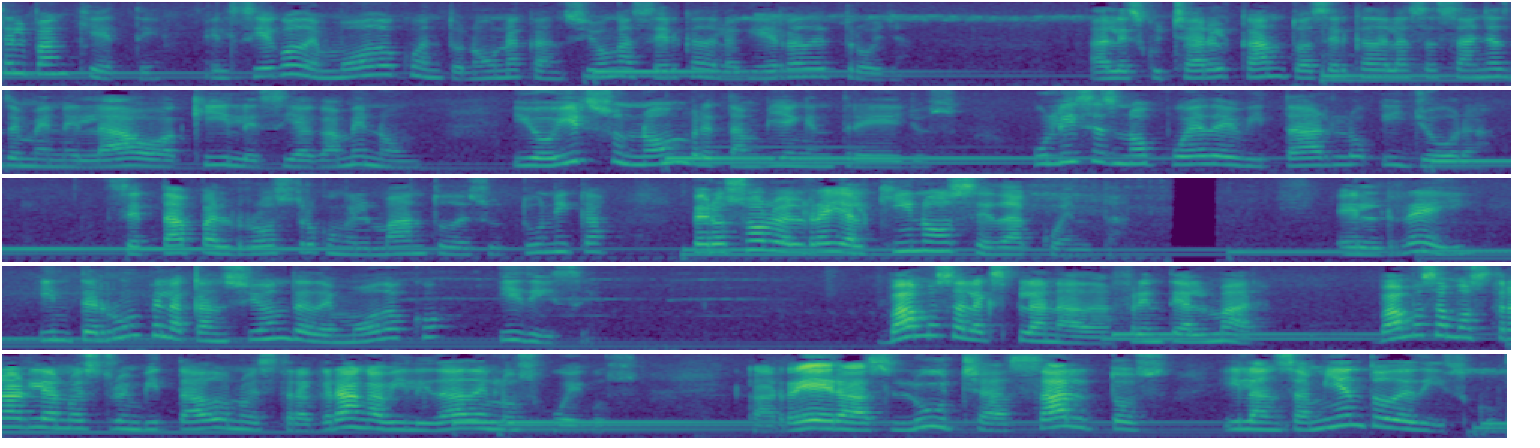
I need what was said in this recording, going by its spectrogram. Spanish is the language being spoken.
El banquete, el ciego de Módoco entonó una canción acerca de la guerra de Troya. Al escuchar el canto acerca de las hazañas de Menelao, Aquiles y Agamenón, y oír su nombre también entre ellos, Ulises no puede evitarlo y llora. Se tapa el rostro con el manto de su túnica, pero solo el rey Alquino se da cuenta. El rey interrumpe la canción de Demódoco y dice Vamos a la explanada, frente al mar. Vamos a mostrarle a nuestro invitado nuestra gran habilidad en los juegos. Carreras, luchas, saltos y lanzamiento de disco.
